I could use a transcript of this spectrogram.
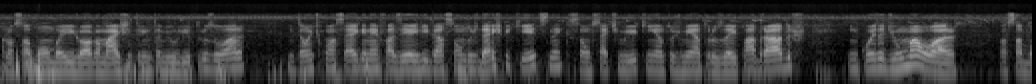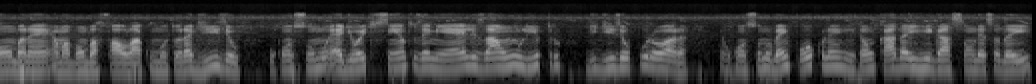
A nossa bomba aí joga mais de 30 mil litros hora. Então a gente consegue né, fazer a irrigação dos 10 piquetes, né, que são 7.500 metros aí quadrados, em coisa de uma hora. Nossa bomba né, é uma bomba FAL lá com motor a diesel. O consumo é de 800 ml a 1 litro de diesel por hora. É um consumo bem pouco, né? Então cada irrigação dessa daí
